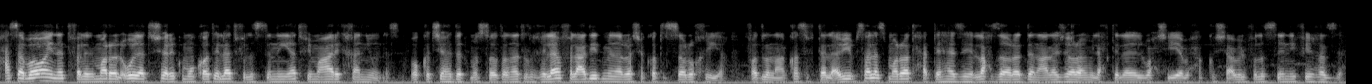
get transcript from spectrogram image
حسب واي نت فللمرة الأولى تشارك مقاتلات فلسطينيات في معارك خان يونس وقد شهدت مستوطنات الغلاف العديد من الرشقات الصاروخية. فضلا عن قصف تل أبيب ثلاث مرات حتى هذه اللحظة ردا على جرائم الاحتلال الوحشية بحق الشعب الفلسطيني في غزة.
